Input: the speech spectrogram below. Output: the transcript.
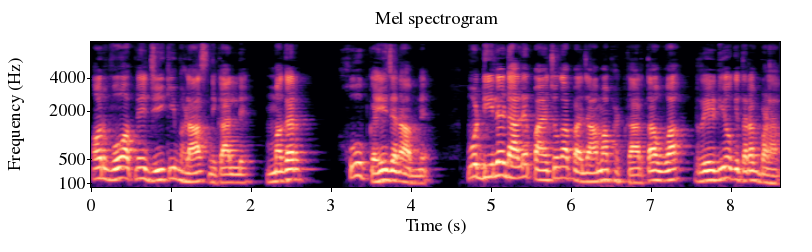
اور وہ اپنے جی کی بھڑاس نکال لے، مگر خوب کہی جناب نے، وہ ڈھیلے ڈھالے پائچوں کا پاجامہ پھٹکارتا ہوا ریڈیو کی طرف بڑھا،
